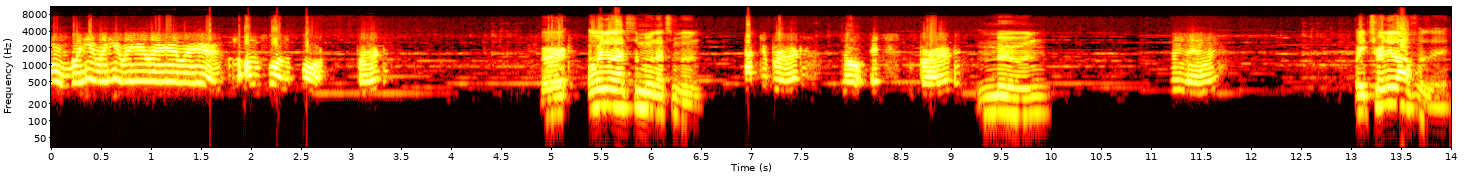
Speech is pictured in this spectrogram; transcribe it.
Oh, right here, right here, right here, right here, right here. On the- floor, on the floor. Bird. Bird. Oh wait, no, that's the moon. That's the moon. After bird. No, it's bird. Moon. Moon. Wait, turn it off, Jose.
